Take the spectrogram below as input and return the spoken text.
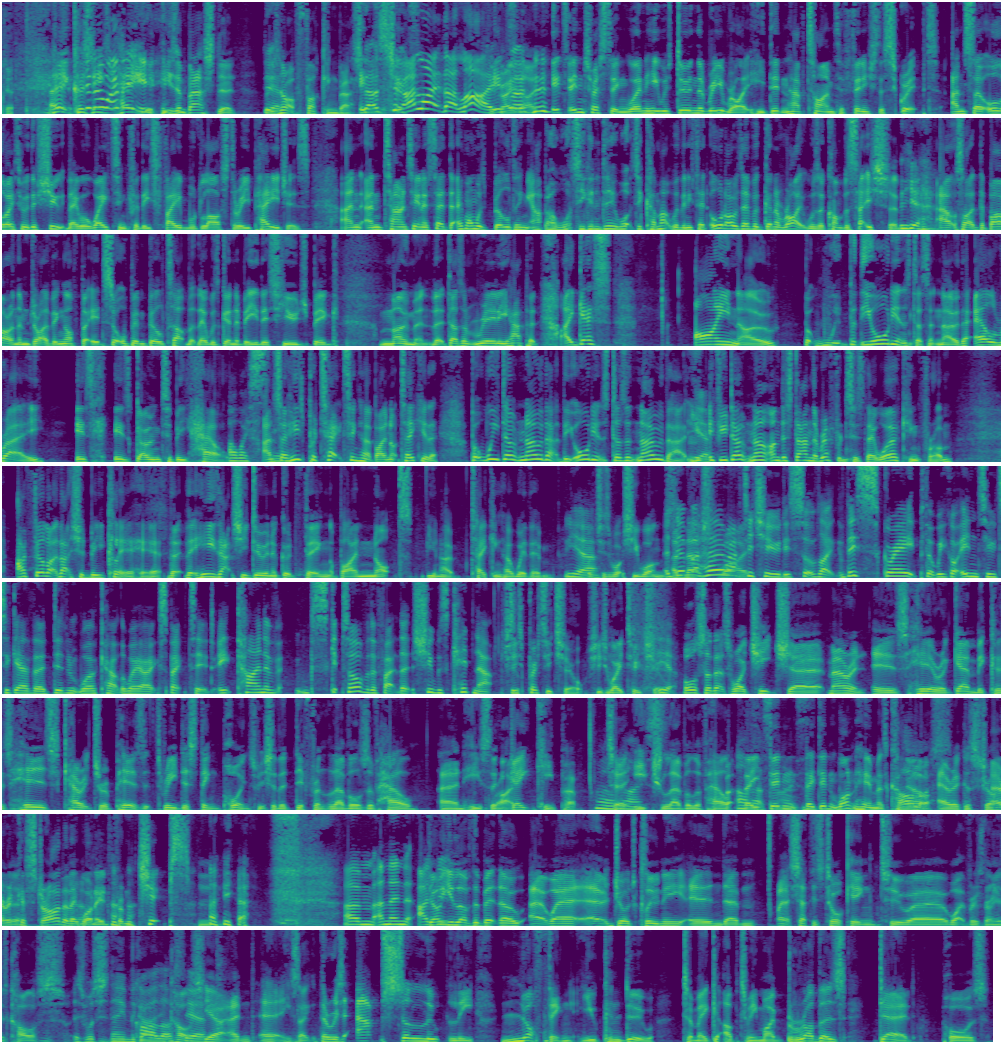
Hey, because he's know what I hey, mean? he's a bastard. But he's Yeah. not a fucking bastard. That's true. I like that line. It's, but- it's interesting when he was doing the rewrite, he didn't have time to finish the script, and so all the way through the shoot, they were waiting for these fabled last three pages. And and Tarantino said that everyone was building up. Oh, what's he going to do? What's he come up with? And he said, all I was ever going to write was a conversation Yeah. outside the bar and them driving off. But it's sort of been built up that there was going to be this huge big moment that doesn't really happen. I guess I know, but we, but the audience doesn't know that El Rey is is going to be hell. Oh, I see. And so he's protecting her by not taking it. But we don't know that. The audience doesn't know that. Yeah. If you don't know understand the references they're working from, I feel like that should be clear here that, that he's actually doing a good thing by not, you know, taking her with him, Yeah. which is what she wants. but her attitude is sort of like this scrape that we got into together didn't work out the way I expected. It kind of skips over the fact that she was kidnapped. She's pretty chill. She's way too chill. Yeah. Also, that's why Cheech uh, Marin is here again because his character appears at three distinct points, which are the different levels of hell, and he's the Right. gatekeeper Oh, to nice. each level of hell. Oh, they didn't. nice. They didn't want him as Carlos. Erik Estrada. Erik Estrada. They Yeah. wanted from Chips. yeah. Um, and then I Don't do- you love the bit though uh, where uh, George Clooney and um, uh, Seth is talking to uh, whatever his name is, Carlos? Is what's his name? The Carlos, guy, Carlos. yeah. and uh, he's like, "There is absolutely nothing you can do to make it up to me. My brother's dead." Pause.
